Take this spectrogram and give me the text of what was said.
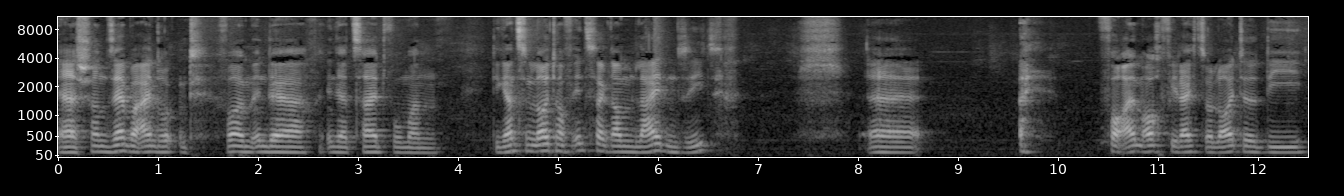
Ja, schon sehr beeindruckend. Vor allem in der, in der Zeit, wo man die ganzen Leute auf Instagram leiden sieht. Äh, vor allem auch vielleicht so Leute, die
